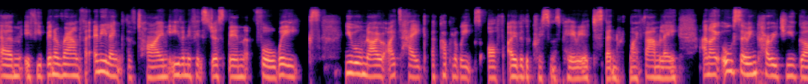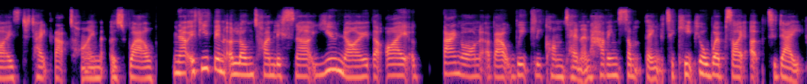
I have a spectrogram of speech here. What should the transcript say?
um, if you've been around for any length of time, even if it's just been four weeks, you will know I take a couple of weeks off over the Christmas period to spend with my family. And I also encourage you guys to take that time as well. Now, if you've been a long time listener, you know that I bang on about weekly content and having something to keep your website up to date,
